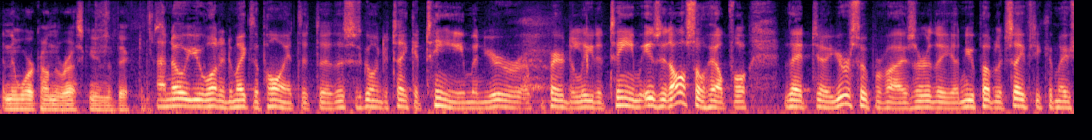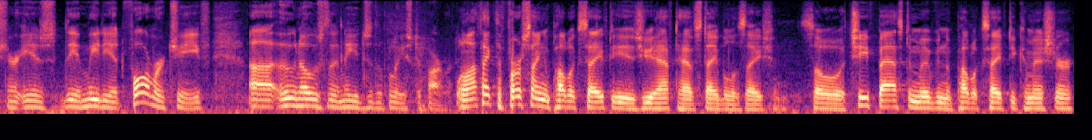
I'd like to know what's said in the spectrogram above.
and then work on the rescuing the victims. I know you wanted to make the point that uh, this is going to take a team and you're uh, prepared to lead a team. Is it also helpful that uh, your supervisor, the uh, new public safety commissioner, is the immediate former chief uh, who knows the needs of the police department? Well, I think the first thing in public safety is you have to have stabilization. So Chief Bastin moving to public safety commissioner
